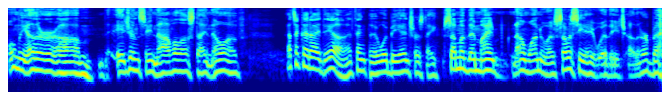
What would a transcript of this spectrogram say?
only other um, agency novelist I know of. That's a good idea. I think it would be interesting. Some of them might not want to associate with each other, but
